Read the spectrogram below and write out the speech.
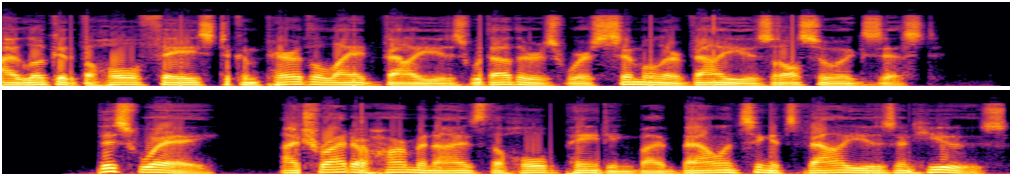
I look at the whole face to compare the light values with others where similar values also exist. This way, I try to harmonize the whole painting by balancing its values and hues.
